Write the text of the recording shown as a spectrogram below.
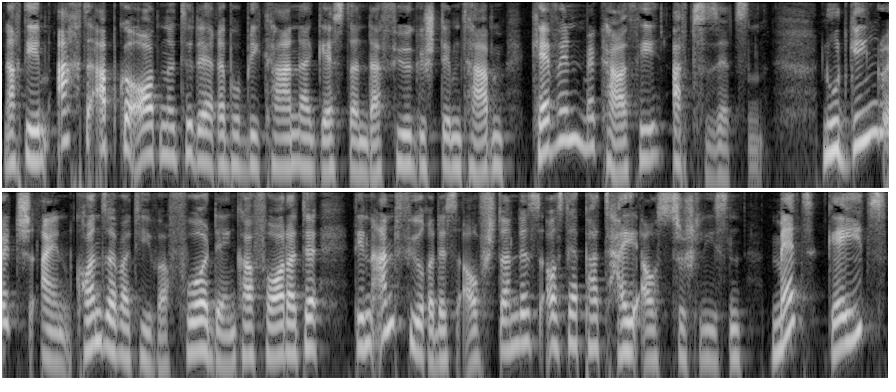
nachdem acht Abgeordnete der Republikaner gestern dafür gestimmt haben, Kevin McCarthy abzusetzen. Newt Gingrich, ein konservativer Vordenker, forderte, den Anführer des Aufstandes aus der Partei auszuschließen. Matt Gates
